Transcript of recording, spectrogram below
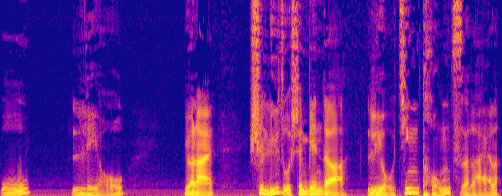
五柳，原来是吕祖身边的柳金童子来了。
